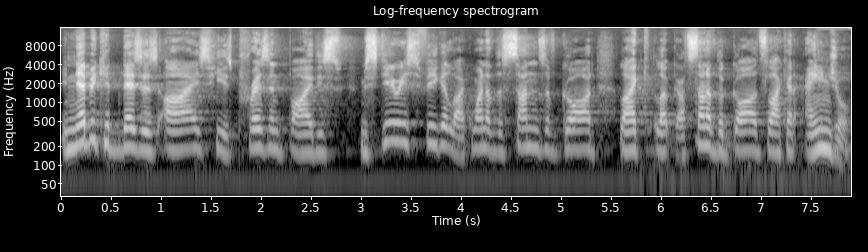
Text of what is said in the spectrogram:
In Nebuchadnezzar's eyes, he is present by this mysterious figure, like one of the sons of God, like, like a son of the gods, like an angel.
